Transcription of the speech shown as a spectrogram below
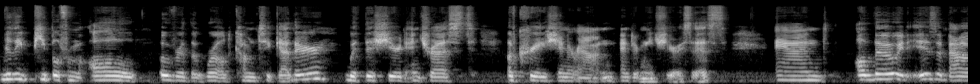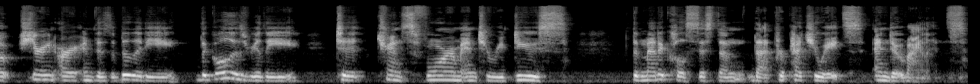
really people from all over the world come together with this shared interest of creation around endometriosis. And although it is about sharing art and visibility, the goal is really to transform and to reduce the medical system that perpetuates endo violence.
